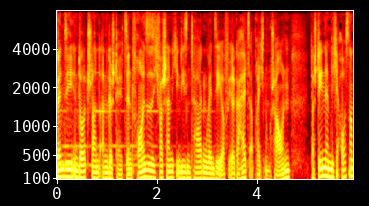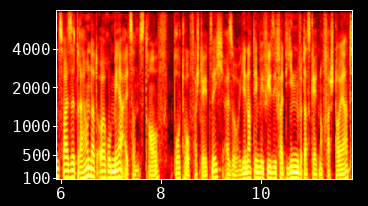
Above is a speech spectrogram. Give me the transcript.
Wenn Sie in Deutschland angestellt sind, freuen Sie sich wahrscheinlich in diesen Tagen, wenn Sie auf Ihre Gehaltsabrechnung schauen. Da stehen nämlich ausnahmsweise 300 Euro mehr als sonst drauf. Brutto versteht sich. Also je nachdem, wie viel Sie verdienen, wird das Geld noch versteuert.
